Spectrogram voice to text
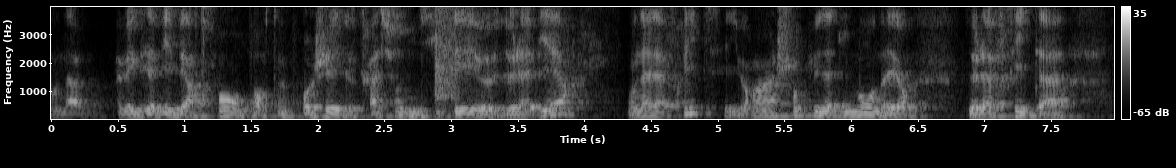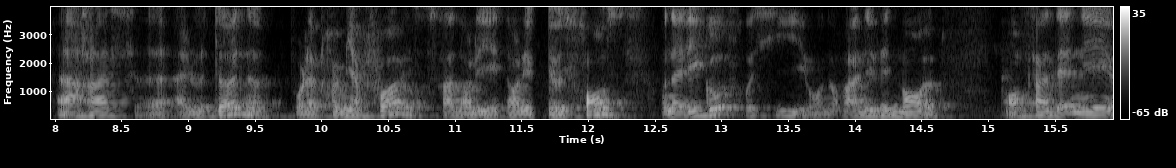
on a, avec Xavier Bertrand, on porte un projet de création d'une cité euh, de la bière. On a la frite. Il y aura un championnat du monde, d'ailleurs, de la frite à, Arras à l'automne pour la première fois, et ce sera dans les, dans les Hauts-de-France. On a les gaufres aussi, on aura un événement en fin d'année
